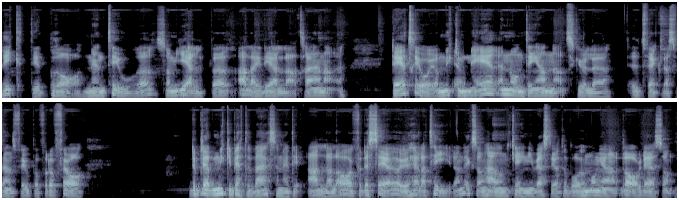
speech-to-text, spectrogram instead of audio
riktigt bra mentorer som hjälper alla ideella tränare. Det tror jag mycket ja. mer än någonting annat skulle utveckla svensk fotboll. För då får det blir mycket bättre verksamhet i alla lag. För det ser jag ju hela tiden liksom här omkring i Västergöteborg. Hur många lag det är som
